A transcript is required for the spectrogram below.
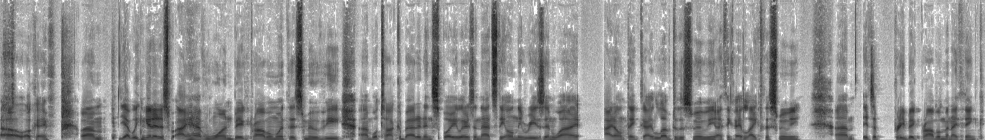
Oh, okay. Um, yeah, we can get into. sp- I have one big problem with this movie. Um, we'll talk about it in spoilers, and that's the only reason why I don't think I loved this movie. I think I liked this movie. Um, it's a pretty big problem, and I think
